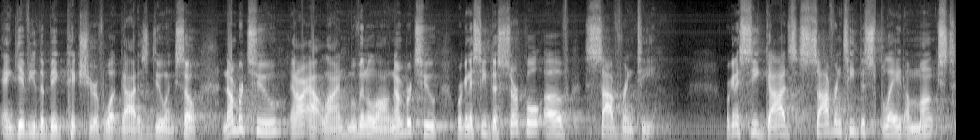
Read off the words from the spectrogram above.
and give you the big picture of what God is doing. So, number two in our outline, moving along, number two, we're going to see the circle of sovereignty. We're going to see God's sovereignty displayed amongst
